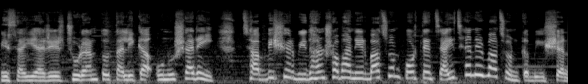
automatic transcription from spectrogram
এসআইআর এর চূড়ান্ত তালিকা অনুসারেই ছাব্বিশের বিধানসভা নির্বাচন করতে চাইছে নির্বাচন কমিশন।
